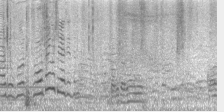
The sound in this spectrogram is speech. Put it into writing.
ਆ ਜੋ ਹੋਰ ਹੋਰ ਤਾਂ ਨਹੀਂ ਕੁਛ ਲਿਆ ਸੀ ਇੱਧਰ? ਕਾਰ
